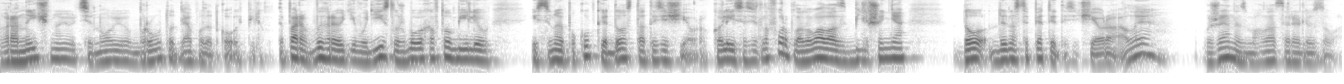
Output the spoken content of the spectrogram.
граничною ціною бруто для податкових пільг. Тепер виграють і водії службових автомобілів із ціною покупки до 100 тисяч євро. Коаліція світлофор планувала збільшення до 95 тисяч євро, але вже не змогла це реалізувати.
